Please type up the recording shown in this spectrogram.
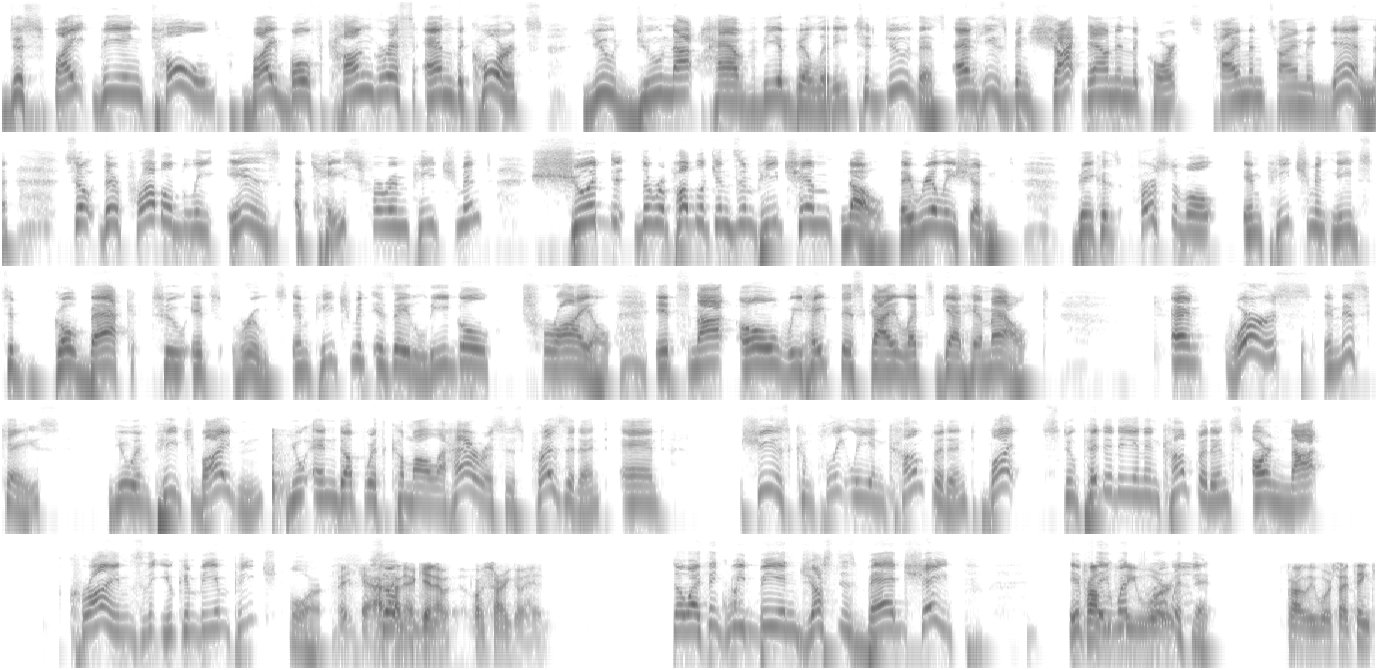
despite being told by both Congress and the courts you do not have the ability to do this and he's been shot down in the courts time and time again. So there probably is a case for impeachment. Should the republicans impeach him? No they really shouldn't. Because first of all impeachment needs to go back to its roots. Impeachment is a legal trial it's not oh we hate this guy let's get him out and worse in this case you impeach biden you end up with kamala harris as president and she is completely incompetent but stupidity and incompetence are not crimes that you can be impeached for So- again, uh, oh, sorry. Go ahead. So I think we'd be in just as bad shape if they Probably went through with it. Probably worse. I think.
